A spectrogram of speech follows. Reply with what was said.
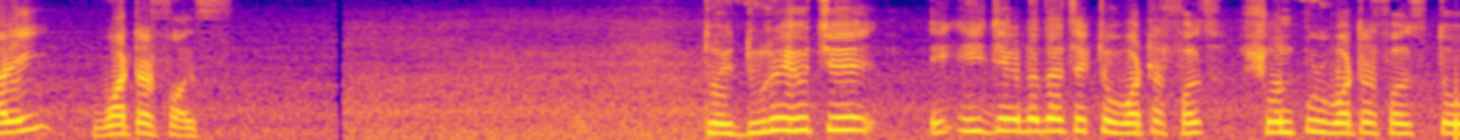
আর এই ওয়াটারফলস তো এই দূরেই হচ্ছে, এই এই জায়গাটাতে আছে একটা ওয়াটারফলস সোনপুর ওয়াটারফলস তো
